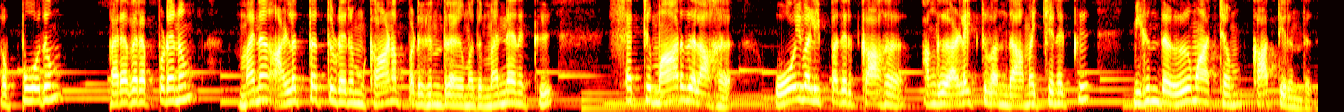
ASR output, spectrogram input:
எப்போதும் பரபரப்புடனும் மன அழுத்தத்துடனும் காணப்படுகின்ற எமது மன்னனுக்கு சற்று மாறுதலாக ஓய்வளிப்பதற்காக அங்கு அழைத்து வந்த அமைச்சனுக்கு மிகுந்த ஏமாற்றம் காத்திருந்தது.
